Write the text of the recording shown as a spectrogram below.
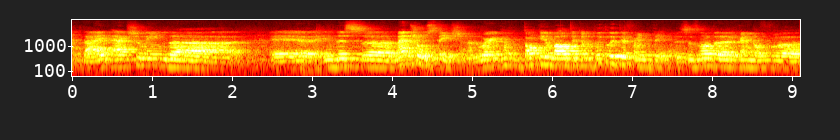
died actually in the uh, in this uh, metro station, and we're talking about a completely different thing. This is not a kind of uh,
